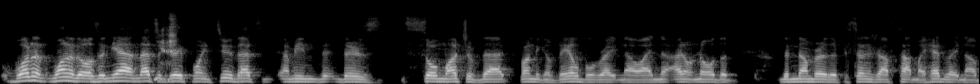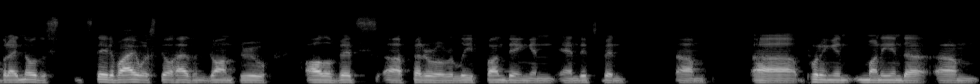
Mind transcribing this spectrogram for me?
One of one of those, and yeah, and that's a great point too. That's I mean, th- there's so much of that funding available right now. I know I don't know that the number, the percentage off the top of my head right now, but I know the state of Iowa still hasn't gone through all of its uh, federal relief funding, and and it's been um, uh, putting in money into um,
